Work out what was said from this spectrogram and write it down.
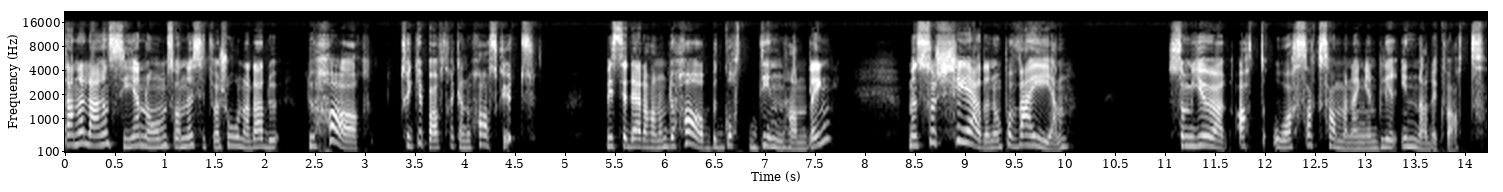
denne læreren sier noe om sånne situasjoner der du, du har trykket på avtrekkeren, du har skutt, hvis det er det det handler om. Du har begått din handling, men så skjer det noe på veien som gjør at årsakssammenhengen blir inadekvat.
